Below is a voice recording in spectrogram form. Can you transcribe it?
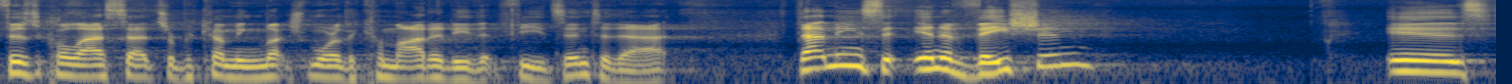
physical assets are becoming much more the commodity that feeds into that. That means that innovation is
